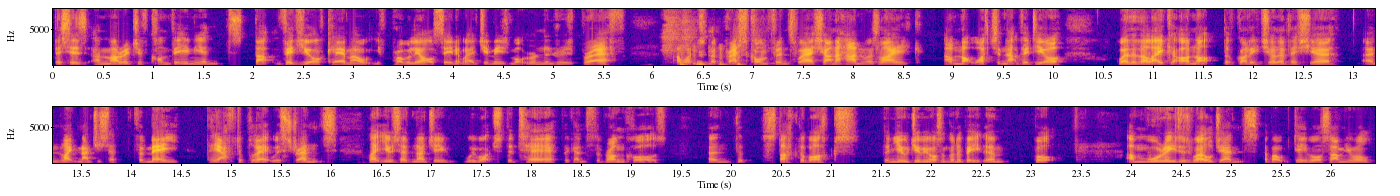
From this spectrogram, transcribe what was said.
This is a marriage of convenience. That video came out. You've probably all seen it where Jimmy's muttering under his breath. I watched the press conference where Shanahan was like, I'm not watching that video. Whether they like it or not, they've got each other this year. And like Najee said, for me, they have to play it with strengths. Like you said, Najee, we watched the tape against the Broncos and the stack the box. They knew Jimmy wasn't going to beat them. But I'm worried as well, gents, about Deebo Samuel.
